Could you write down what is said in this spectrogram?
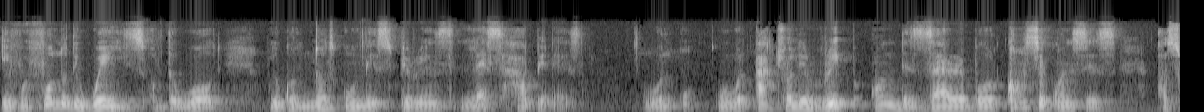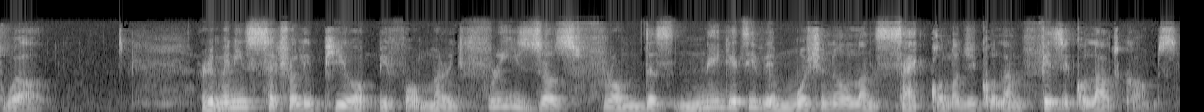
If we follow the ways of the world, we will not only experience less happiness, we will, we will actually reap undesirable consequences as well. Remaining sexually pure before marriage frees us from these negative emotional and psychological and physical outcomes.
